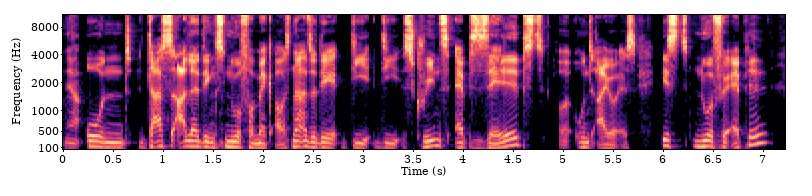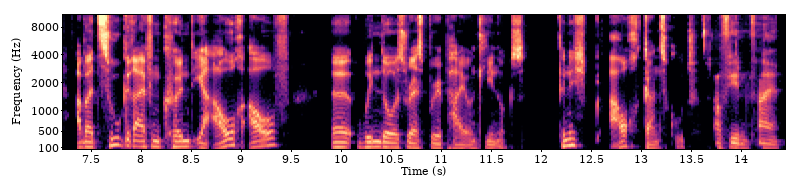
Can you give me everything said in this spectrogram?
Ja. Und das allerdings nur vom Mac aus. Ne? Also die, die, die Screens-App selbst äh, und iOS ist nur für Apple, aber zugreifen könnt ihr auch auf äh, Windows, Raspberry Pi und Linux. Finde ich auch ganz gut. Auf jeden Fall.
